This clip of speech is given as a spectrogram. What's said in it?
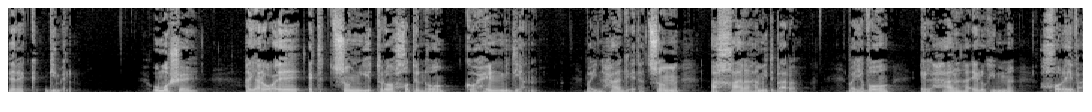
פרק ג' ומשה היה רועה את צאן יתרו חותנו, כהן מדיין, וינהג את הצאן אחר המדבר, ויבוא אל הר האלוהים חורבה.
